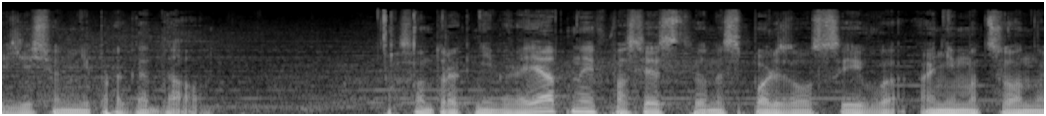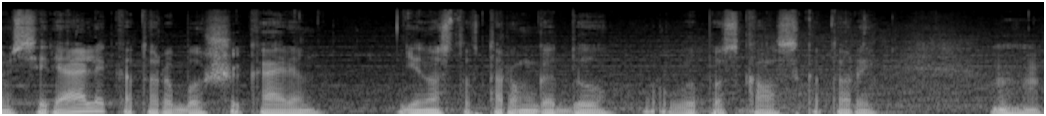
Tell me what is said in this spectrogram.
здесь он не прогадал. Саундтрек невероятный. Впоследствии он использовался и в анимационном сериале, который был шикарен. В 92 году выпускался, который угу.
